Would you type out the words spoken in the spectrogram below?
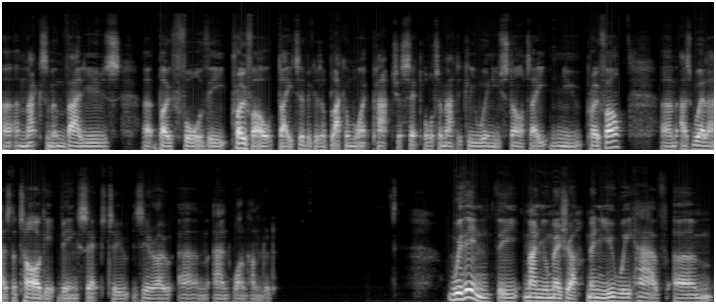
uh, and maximum values uh, both for the profile data because a black and white patch are set automatically when you start a new profile um, as well as the target being set to 0 um, and 100. Within the manual measure menu we have um,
